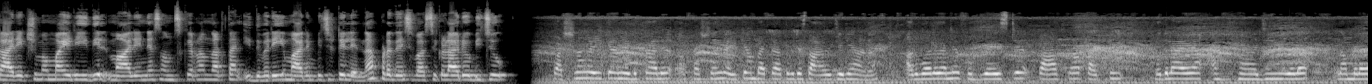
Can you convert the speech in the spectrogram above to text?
കാര്യക്ഷമമായ രീതിയിൽ മാലിന്യ സംസ്കരണം നടത്താൻ ഇതുവരെയും ആരംഭിച്ചിട്ടില്ലെന്ന് പ്രദേശവാസികൾ ആരോപിച്ചു. ഭക്ഷണം കഴിക്കാൻ എടുത്താൽ ഭക്ഷണം കഴിക്കാൻ പറ്റാത്ത ഒരു സാഹചര്യമാണ്. അതുപോലെ തന്നെ ഫുഡ് വേസ്റ്റ് കാക്ക പട്ടി മുതലായ ജീവികൾ നമ്മുടെ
